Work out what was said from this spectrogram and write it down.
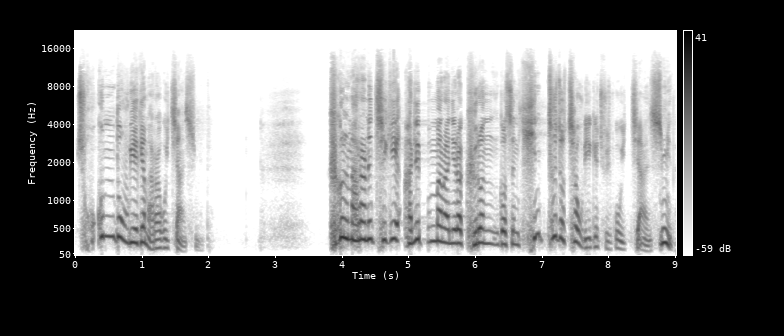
조금도 우리에게 말하고 있지 않습니다. 그걸 말하는 책이 아닐 뿐만 아니라 그런 것은 힌트조차 우리에게 주고 있지 않습니다.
